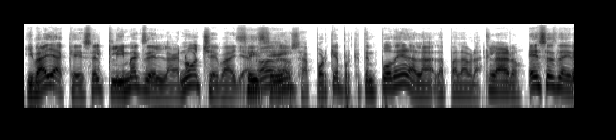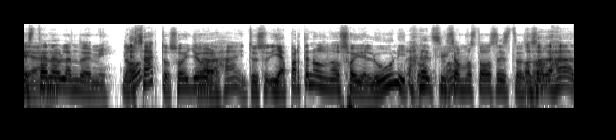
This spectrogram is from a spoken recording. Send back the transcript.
Y vaya, que es el clímax de la noche, vaya, Sí, ¿no? sí. O sea, ¿por qué? Porque te empodera la, la palabra. Claro. Esa es la idea. Están ¿no? hablando de mí, ¿no? Exacto, soy yo, Claro. ajá. Entonces, y aparte no, no soy el único. sí, ¿no? somos todos estos, O sea, ajá,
